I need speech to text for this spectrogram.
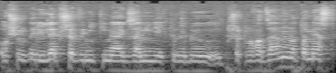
osiągnęli lepsze wyniki na egzaminie, który był przeprowadzany, natomiast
